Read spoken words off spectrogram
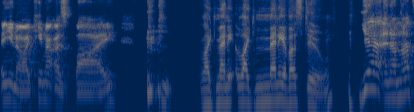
and you know, I came out as bi. like many, like many of us do. Yeah, and I'm not,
